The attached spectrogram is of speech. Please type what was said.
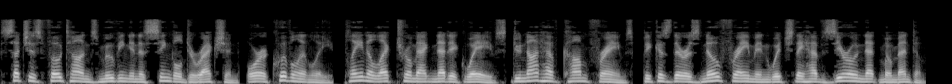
such as photons moving in a single direction, or equivalently, plane electromagnetic waves do not have COM frames, because there is no frame in which they have zero net momentum.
